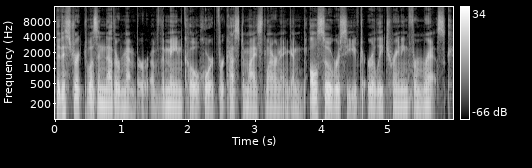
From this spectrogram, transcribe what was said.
The district was another member of the Maine cohort for customized learning and also received early training from RISC.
